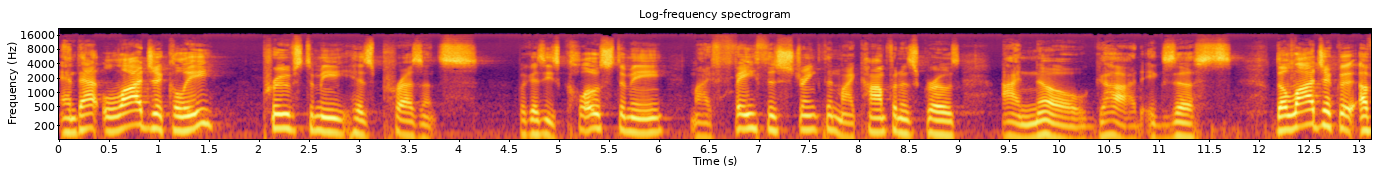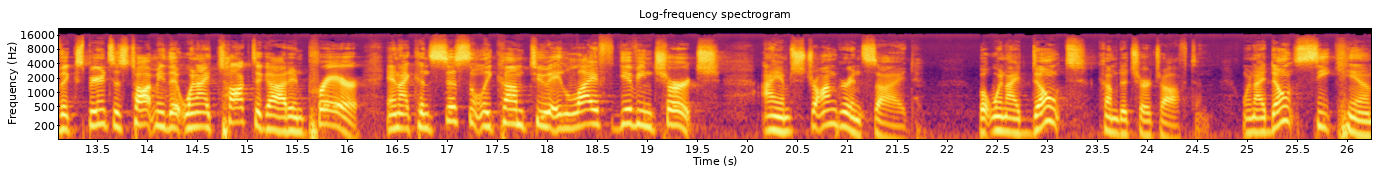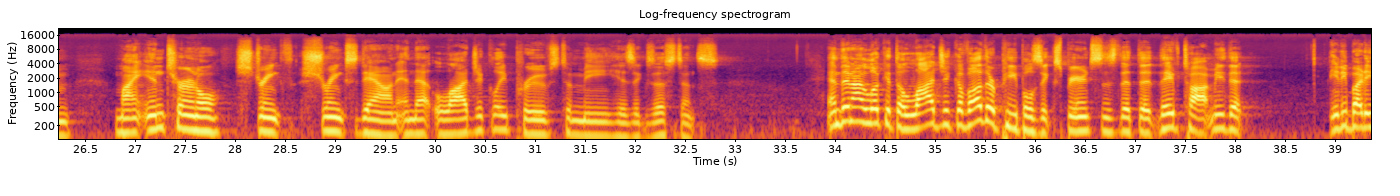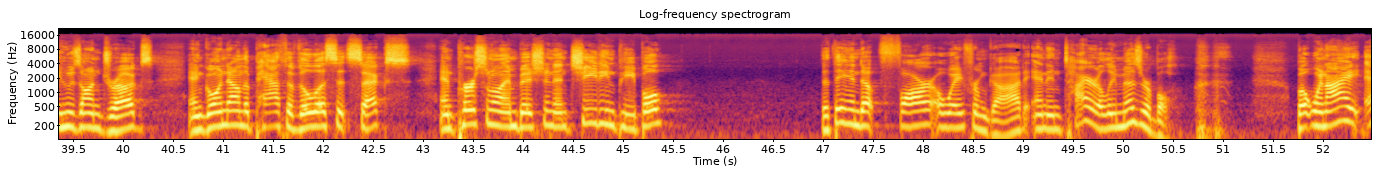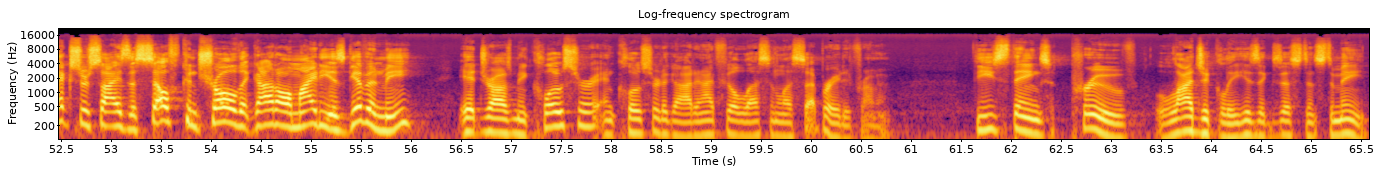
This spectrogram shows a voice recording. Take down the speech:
and that logically proves to me His presence because He's close to me. My faith is strengthened, my confidence grows. I know God exists. The logic of experience has taught me that when I talk to God in prayer and I consistently come to a life giving church, I am stronger inside. But when I don't come to church often, when I don't seek Him, my internal strength shrinks down, and that logically proves to me His existence. And then I look at the logic of other people's experiences that, that they've taught me that anybody who's on drugs and going down the path of illicit sex and personal ambition and cheating people, that they end up far away from God and entirely miserable. but when I exercise the self control that God Almighty has given me, it draws me closer and closer to God, and I feel less and less separated from Him. These things prove logically His existence to me.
